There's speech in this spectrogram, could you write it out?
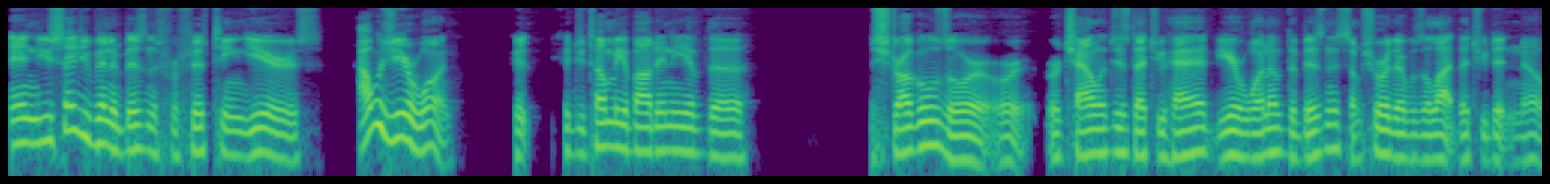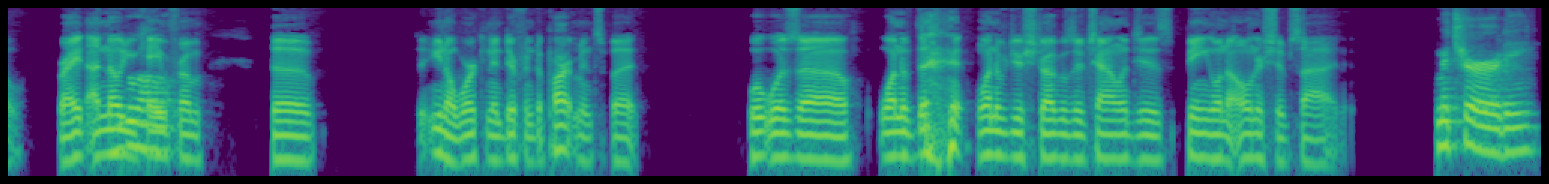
And you said you've been in business for 15 years. How was year one? Could could you tell me about any of the struggles or, or or challenges that you had year one of the business? I'm sure there was a lot that you didn't know right? I know you well, came from the, you know, working in different departments, but what was uh one of the one of your struggles or challenges being on the ownership side? Maturity,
